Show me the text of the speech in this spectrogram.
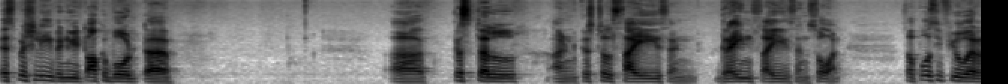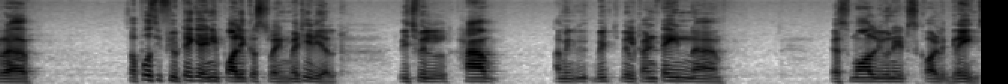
especially when we talk about uh, uh, crystal and crystal size and grain size and so on. Suppose if you were, uh, suppose if you take any polycrystalline material, which will have, I mean, which will contain a small units called grains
